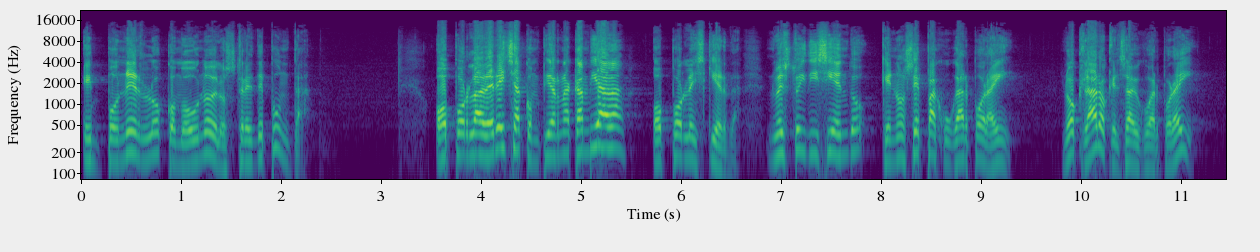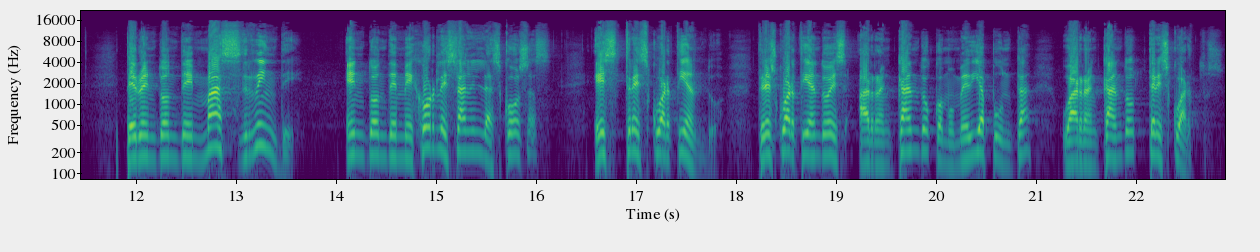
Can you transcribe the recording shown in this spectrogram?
en ponerlo como uno de los tres de punta. O por la derecha con pierna cambiada o por la izquierda. No estoy diciendo que no sepa jugar por ahí. No, claro que él sabe jugar por ahí. Pero en donde más rinde, en donde mejor le salen las cosas, es tres cuarteando. Tres cuarteando es arrancando como media punta o arrancando tres cuartos.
